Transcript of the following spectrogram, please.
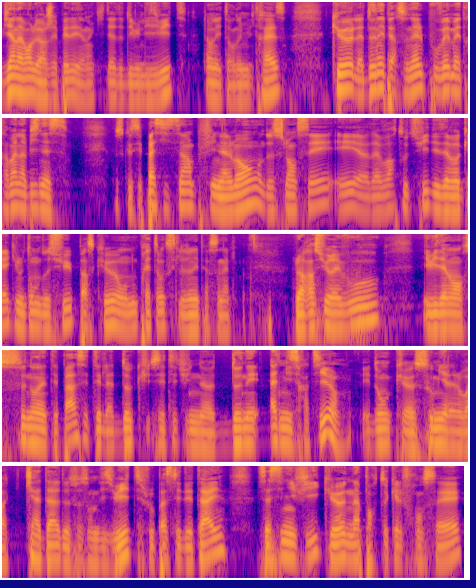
bien avant le RGPD, hein, qui date de 2018, là on était en 2013, que la donnée personnelle pouvait mettre à mal un business. Parce que c'est pas si simple finalement de se lancer et euh, d'avoir tout de suite des avocats qui nous tombent dessus parce qu'on nous prétend que c'est la donnée personnelle. Alors rassurez-vous, Évidemment, ce n'en était pas. C'était la c'était une donnée administrative et donc euh, soumis à la loi CADA de 78. Je vous passe les détails. Ça signifie que n'importe quel Français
